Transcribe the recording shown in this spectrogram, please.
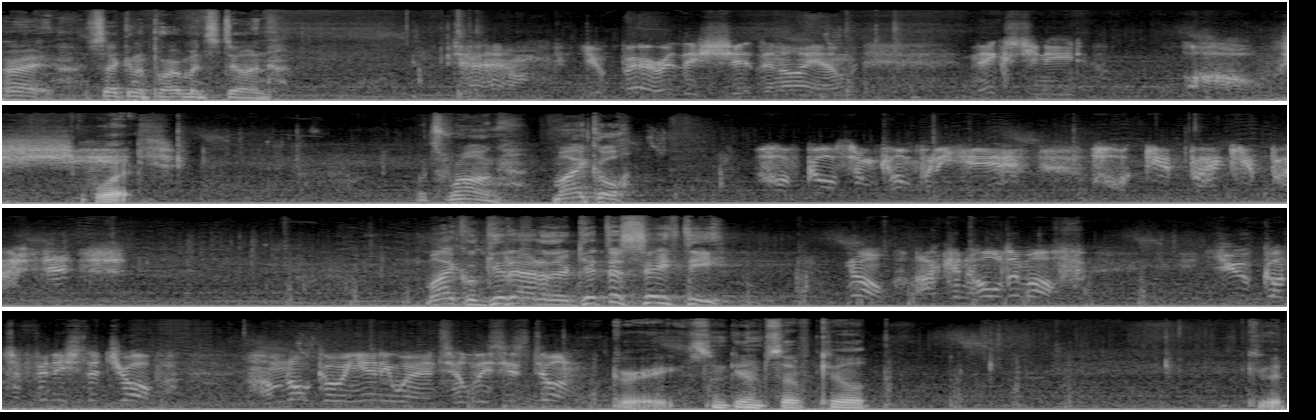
All right, second apartment's done. Damn, you're better at this shit than I am. Next you need... Oh, shit. What? What's wrong? Michael! I've got some company here. I'll get back, you bastards. Michael, get out of there! Get to safety! No, I can hold him off. You've got to finish the job. I'm not going anywhere until this is done. Great. He's gonna get himself killed. Good.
